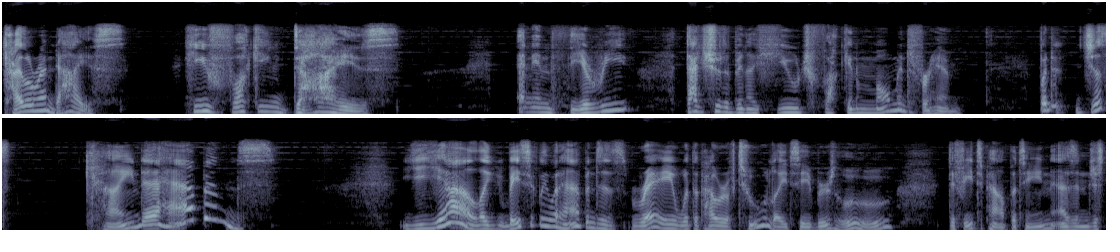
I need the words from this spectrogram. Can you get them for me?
Kylo Ren dies. He fucking dies. And in theory, that should have been a huge fucking moment for him. But it just kinda happens. Yeah, like basically what happens is Rey, with the power of two lightsabers, ooh, defeats Palpatine, as in just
